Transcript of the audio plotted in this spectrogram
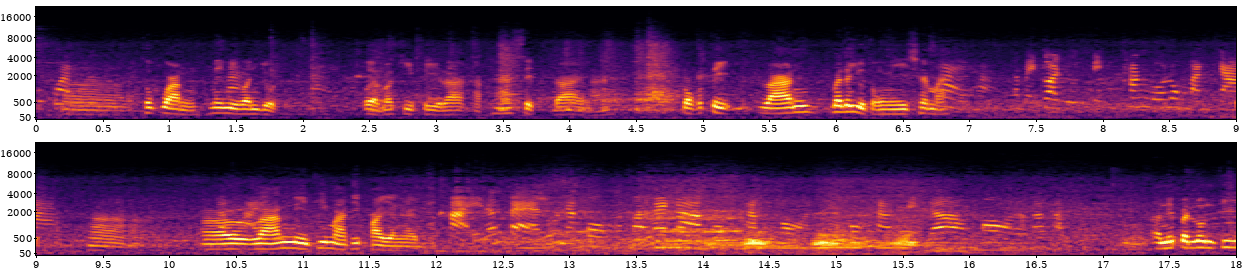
ทุกวันอ่าทุกวันไม่มีวันหยุด เปิดมากี่ปีแล้วครับ50ได้นะ ปกติร้านไม่ได้อยู่ตรงนี้ใช่ไหมใช่ค่ะสมัยก่อนอยู่ติดข้างรั้วโรงพยาบาลกลางอ่าเอ่อร้านมีที่มาที่ไปยังไง ขายตั้งแต่รุ่นอากงตอนแรกก็อากงทำก่อนอากงทำเสร็จก็พ่อแล้วก็ทำ อันนี้เป็นรุ่นที่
